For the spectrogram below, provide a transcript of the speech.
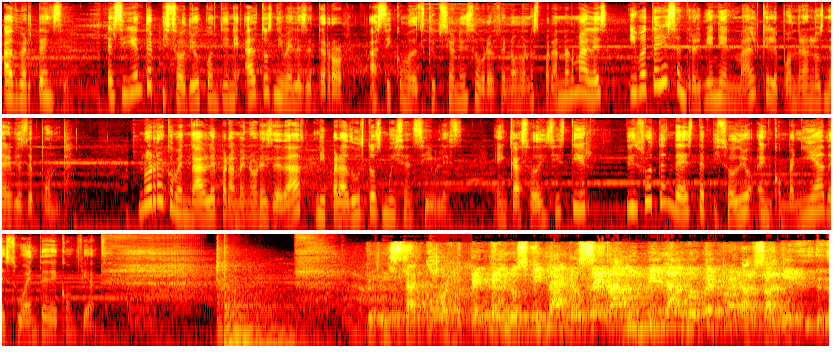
Advertencia. El siguiente episodio contiene altos niveles de terror, así como descripciones sobre fenómenos paranormales y batallas entre el bien y el mal que le pondrán los nervios de punta. No es recomendable para menores de edad ni para adultos muy sensibles. En caso de insistir, disfruten de este episodio en compañía de su ente de confianza. De esta corte de los milagros será un milagro que pueda salir.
